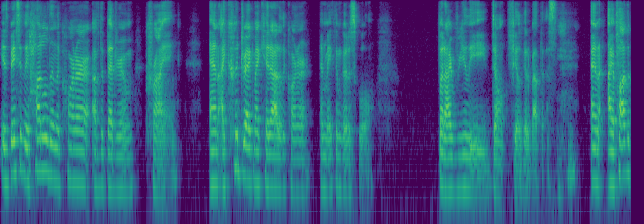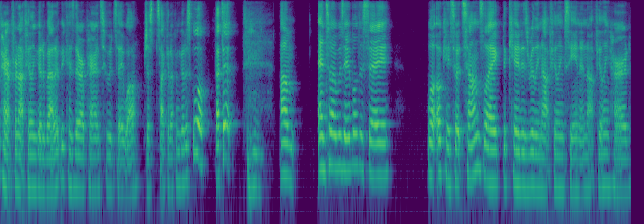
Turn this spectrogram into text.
is basically huddled in the corner of the bedroom crying. And I could drag my kid out of the corner and make them go to school. But I really don't feel good about this. Mm-hmm. And I applaud the parent for not feeling good about it because there are parents who would say, well, just suck it up and go to school. That's it. Mm-hmm. Um, and so I was able to say, well, okay, so it sounds like the kid is really not feeling seen and not feeling heard.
